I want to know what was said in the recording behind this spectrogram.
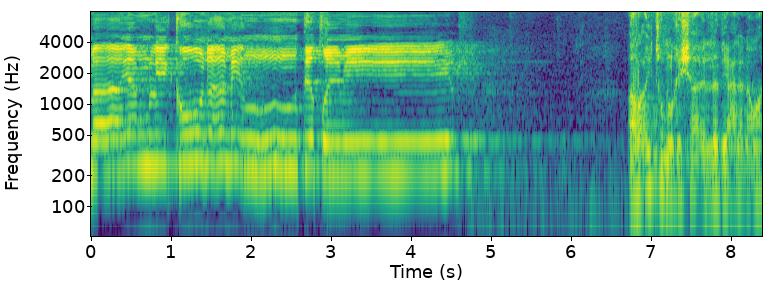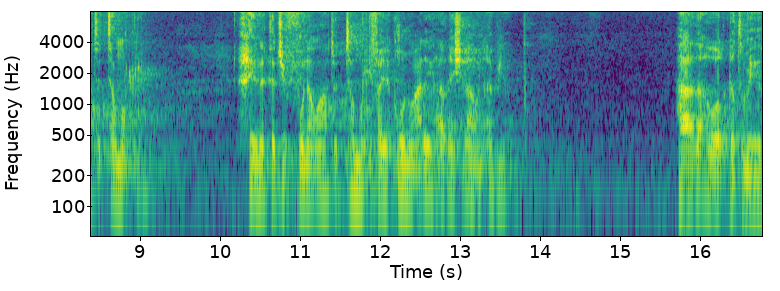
ما يملكون من قطمير. أرأيتم الغشاء الذي على نواة التمر؟ حين تجف نواة التمر فيكون عليها غشاء أبيض. هذا هو القطمير.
